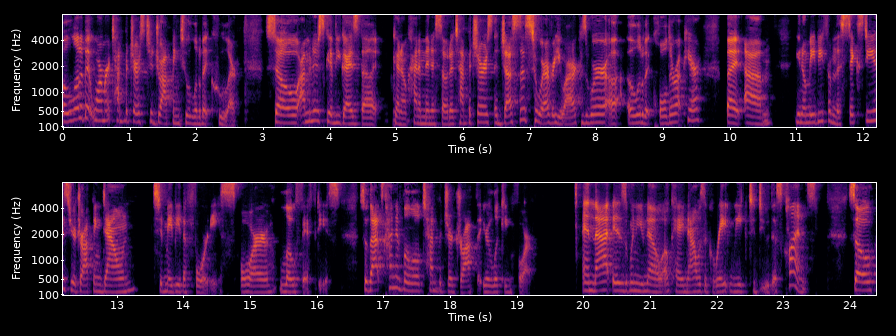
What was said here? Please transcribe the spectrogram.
a little bit warmer temperatures to dropping to a little bit cooler. So I'm gonna just give you guys the you know kind of Minnesota temperatures. Adjust this to wherever you are because we're a, a, little bit colder up here. But um, you know maybe from the 60s you're dropping down to maybe the 40s or low 50s. So that's kind of the little temperature drop that you're looking for. And that is when you know, okay, now is a great week to do this cleanse. So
